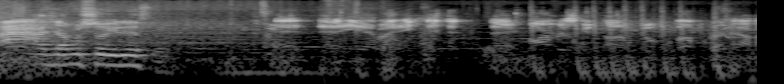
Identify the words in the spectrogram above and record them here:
Ah, I'm gonna show you this one. uh, uh, yeah, my, that arm is up, up, up right now.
